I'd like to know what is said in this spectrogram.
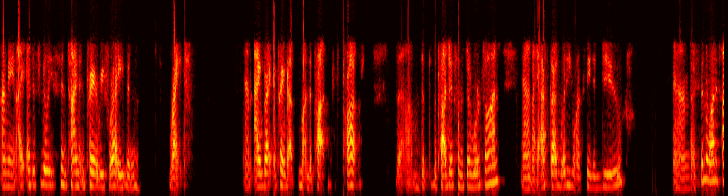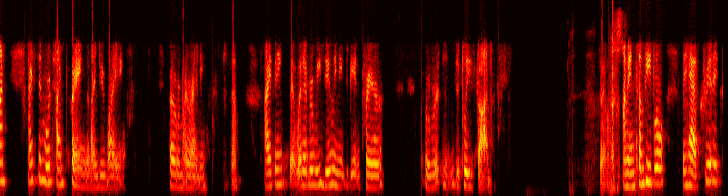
I mean, I, I just really spend time in prayer before I even write. And I write. I pray about the pro, pro the um the, the projects I'm going to work on, and I ask God what He wants me to do. And I spend a lot of time. I spend more time praying than I do writing over my writing. So I think that whatever we do, we need to be in prayer over to please God. So I mean, some people they have critics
